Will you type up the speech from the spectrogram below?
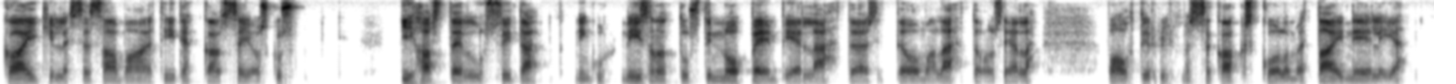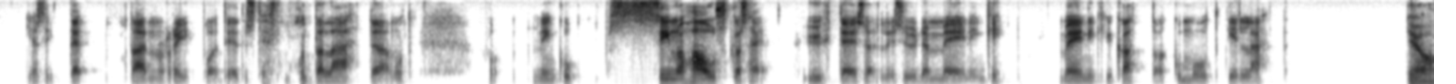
kaikille se sama, että itse kanssa joskus ihastellut sitä niin, kuin niin sanotusti nopeimpien lähtöä, ja sitten oma lähtö on siellä vauhtiryhmässä 2, 3 tai 4, ja sitten, tai no riippuu tietysti monta lähtöä, mutta niin kuin, siinä on hauska se yhteisöllisyyden meininki, meininki katsoa, kun muutkin lähtee. Joo,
